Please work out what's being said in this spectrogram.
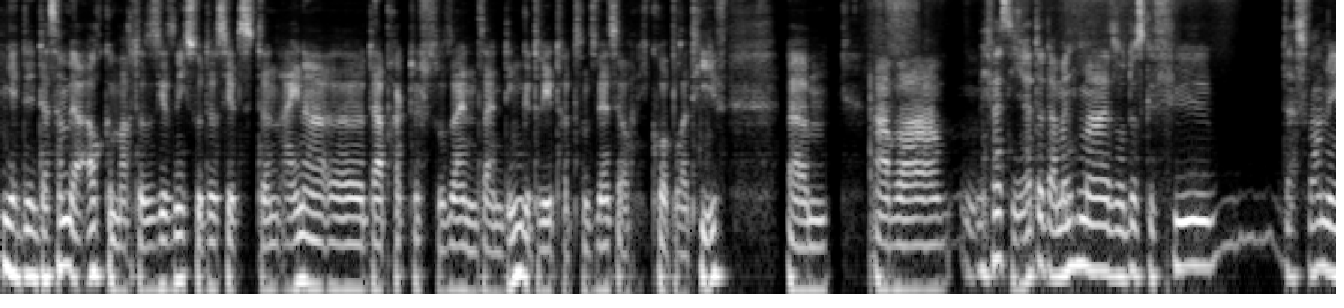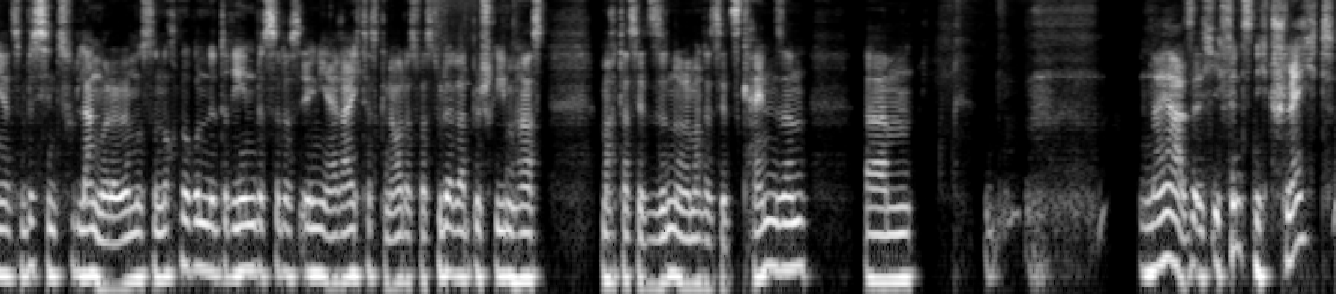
Ja, das haben wir auch gemacht. Das ist jetzt nicht so, dass jetzt dann einer äh, da praktisch so sein, sein Ding gedreht hat, sonst wäre es ja auch nicht kooperativ. Ähm, aber ich weiß nicht, ich hatte da manchmal so das Gefühl, das war mir jetzt ein bisschen zu lang oder dann musst du noch eine Runde drehen, bis du das irgendwie erreicht hast. Genau das, was du da gerade beschrieben hast. Macht das jetzt Sinn oder macht das jetzt keinen Sinn? Ähm, naja, also ich, ich finde es nicht schlecht,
